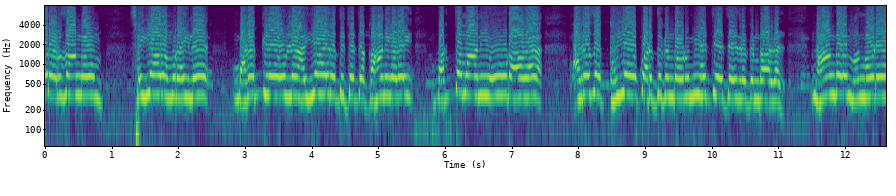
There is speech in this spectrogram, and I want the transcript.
ஒரு அரசாங்கமும் செய்யாத முறையில் வடக்கிலே உள்ள ஐயாயிரத்தி சட்ட காணிகளை வர்த்தமானி ஊடாக அரச கையகப்படுத்துகின்ற ஒரு முயற்சியை செய்திருக்கின்றார்கள். நாங்களும் எங்களுடைய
